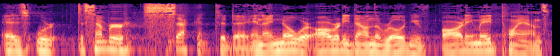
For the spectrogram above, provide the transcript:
as we're December 2nd today, and I know we're already down the road and you've already made plans,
